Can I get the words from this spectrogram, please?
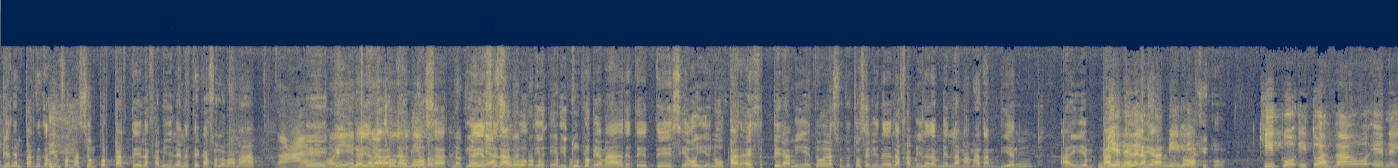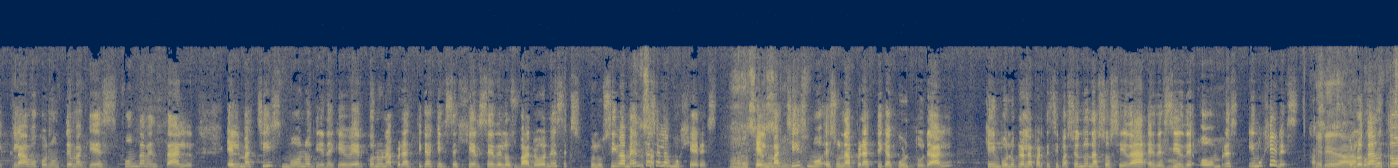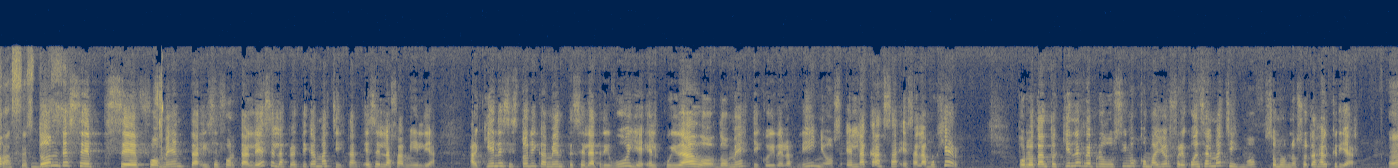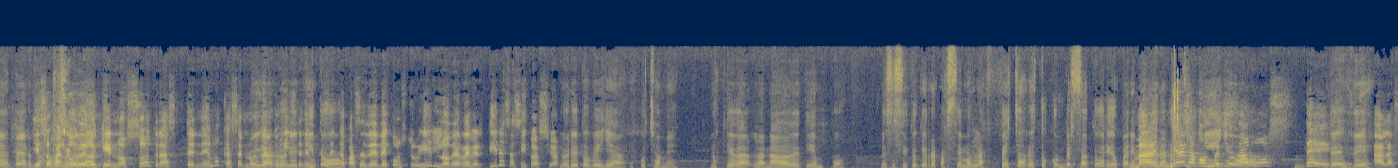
viene en parte también información por parte de la familia, en este caso la mamá, Ah, eh, oye, que iba a lavar la losa, iba a hacer algo, y- tu propia madre te, te decía, oye, no, para, esa es pega mía y todo el asunto. Entonces viene de la familia también, la mamá también, ahí en parte Viene de la día, familia. Lógico. Kiko, y tú has dado en el clavo con un tema que es fundamental. El machismo no tiene que ver con una práctica que se ejerce de los varones exclusivamente hacia las mujeres. El es. machismo es una práctica cultural que involucra la participación de una sociedad, es decir, de hombres y mujeres. Heredada Por lo por tanto, donde se, se fomenta y se fortalecen las prácticas machistas es en la familia. A quienes históricamente se le atribuye el cuidado doméstico y de los niños en la casa es a la mujer. Por lo tanto, quienes reproducimos con mayor frecuencia el machismo somos nosotras al criar. Es verdad. Y eso es algo de lo que nosotras tenemos que hacernos Oiga, cargo y tenemos que ser capaces de deconstruirlo, de revertir esa situación. Loreto Bella, escúchame, nos queda la nada de tiempo. Necesito que repasemos las fechas de estos conversatorios para invitar a los Mañana chiquillos. conversamos de Desde. a las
